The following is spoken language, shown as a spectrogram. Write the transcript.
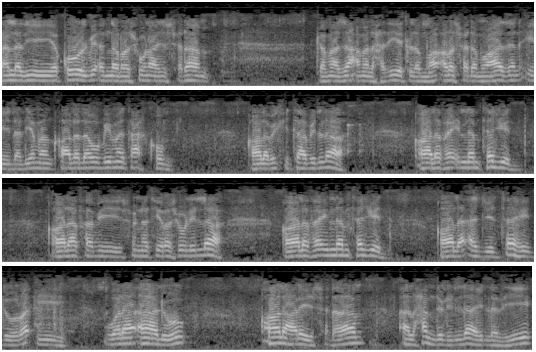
الذي يقول بأن الرسول عليه السلام كما زعم الحديث لما أرسل معاذا إلى اليمن قال له بما تحكم؟ قال بكتاب الله. قال فإن لم تجد. قال فبسنة رسول الله. قال فإن لم تجد. قال أجتهد رأيي ولا آل. قال عليه السلام الحمد لله الذي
